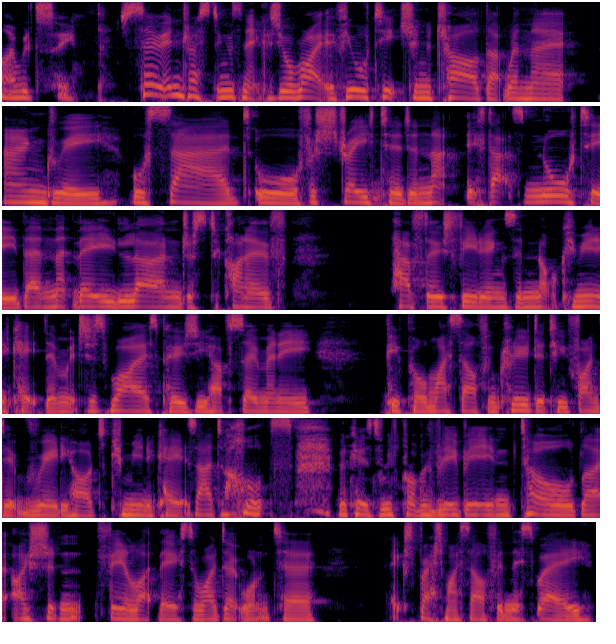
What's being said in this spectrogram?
I would say. So interesting, isn't it? Because you're right. If you're teaching a child that when they're angry or sad or frustrated, and that if that's naughty, then they learn just to kind of have those feelings and not communicate them, which is why I suppose you have so many people, myself included, who find it really hard to communicate as adults because we've probably been told, like, I shouldn't feel like this or I don't want to express myself in this way.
